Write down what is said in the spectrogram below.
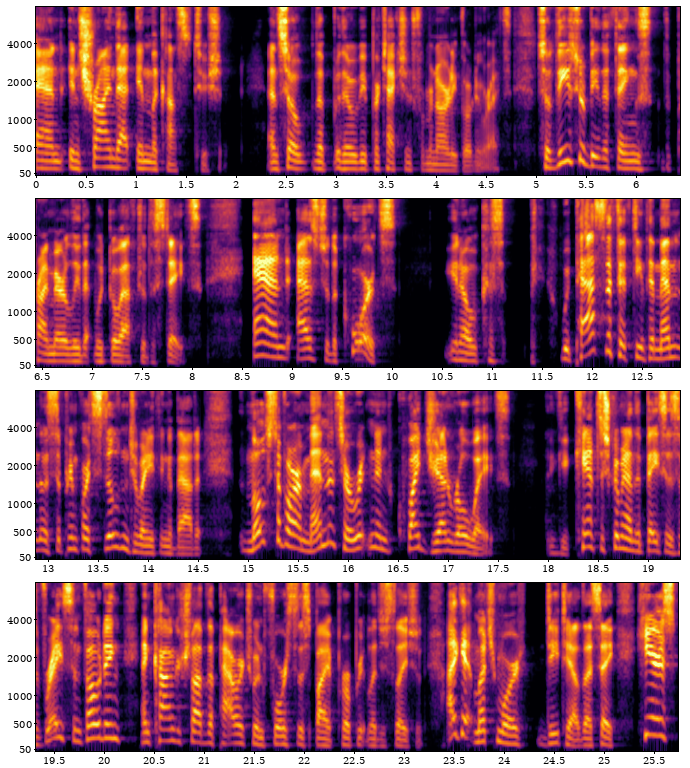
and enshrine that in the Constitution. And so the, there would be protection for minority voting rights. So these would be the things primarily that would go after the states. And as to the courts, you know, because we passed the 15th Amendment, the Supreme Court still didn't do anything about it. Most of our amendments are written in quite general ways. You can't discriminate on the basis of race in voting, and Congress shall have the power to enforce this by appropriate legislation. I get much more detailed. I say, here's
